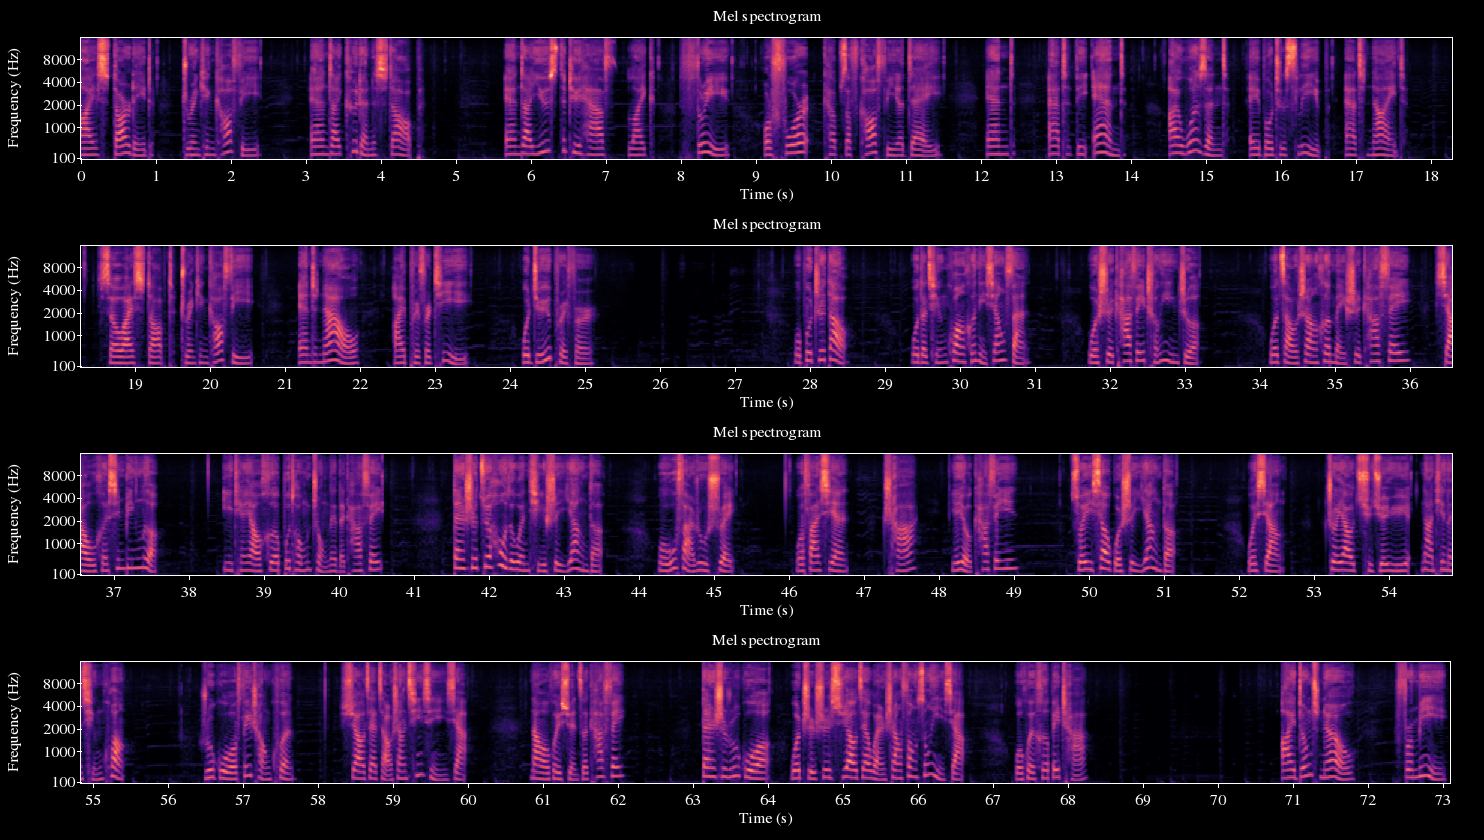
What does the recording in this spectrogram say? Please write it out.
I started drinking coffee and I couldn't stop. And I used to have like three or four cups of coffee a day. And at the end, I wasn't able to sleep at night. So I stopped drinking coffee, and now I prefer tea. What do you prefer? 我不知道， 我的情况和你相反。我是咖啡成瘾者，我早上喝美式咖啡，下午喝新冰乐，一天要喝不同种类的咖啡。但是最后的问题是一样的，我无法入睡。我发现茶也有咖啡因，所以效果是一样的。我想这要取决于那天的情况。如果非常困，需要在早上清醒一下，那我会选择咖啡。但是如果我只是需要在晚上放松一下，我会喝杯茶。I don't know. For me,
